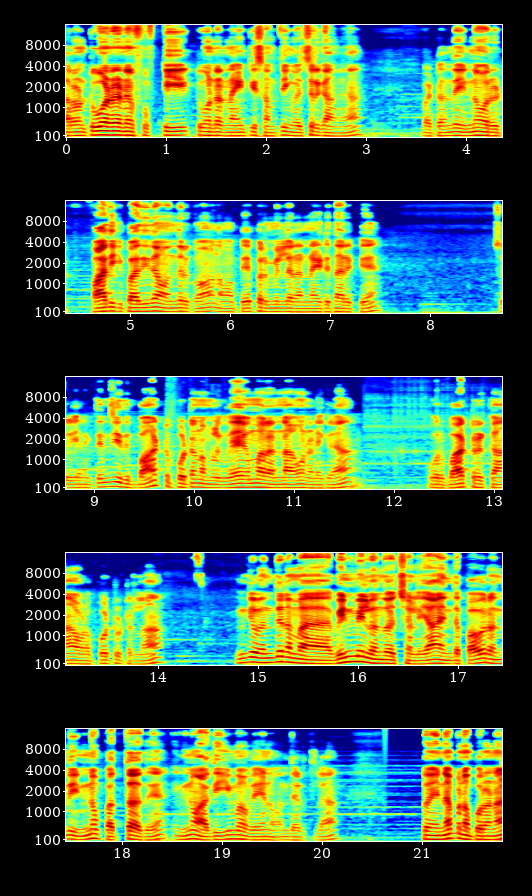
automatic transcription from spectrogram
around two hundred and fifty two hundred ninety something வச்சுருக்காங்க. பட் வந்து இன்னும் ஒரு பாதிக்கு பாதி தான் வந்திருக்கோம். நம்ம பேப்பர் மில்லில் ரன் ஆகிட்டு தான் இருக்குது ஸோ எனக்கு தெரிஞ்சு இது பாட்டு போட்டால் நம்மளுக்கு வேகமாக ரன் ஆகும்னு நினைக்கிறேன். ஒரு பாட் இருக்கான் அவனை போட்டு விட்டுடலாம். இங்கே வந்து நம்ம விண்மில் வந்து வச்சோம் இல்லையா? இந்த பவர் வந்து இன்னும் பத்தாது. இன்னும் அதிகமாக வேணும் இந்த இடத்துல. ஸோ என்ன பண்ண போகிறோன்னா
